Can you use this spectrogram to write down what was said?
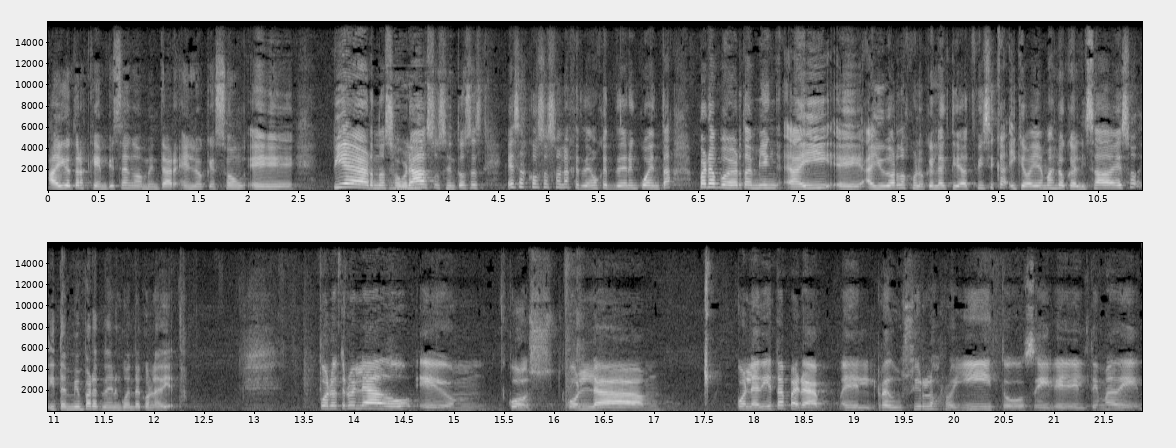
hay otras que empiezan a aumentar en lo que son eh, piernas o brazos, entonces esas cosas son las que tenemos que tener en cuenta para poder también ahí eh, ayudarnos con lo que es la actividad física y que vaya más localizada a eso y también para tener en cuenta con la dieta. Por otro lado, em, con, la con la dieta para reducir los rollitos, el, tema de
